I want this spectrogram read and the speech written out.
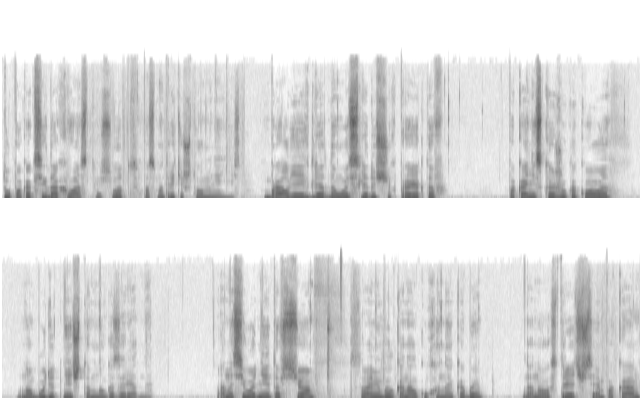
Тупо, как всегда, хвастаюсь. Вот, посмотрите, что у меня есть. Брал я их для одного из следующих проектов. Пока не скажу какого, но будет нечто многозарядное. А на сегодня это все. С вами был канал Кухонное КБ. До новых встреч. Всем пока.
